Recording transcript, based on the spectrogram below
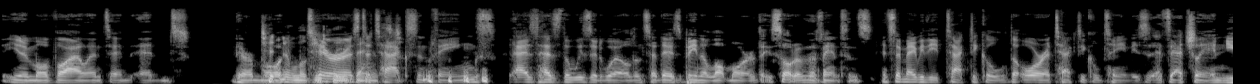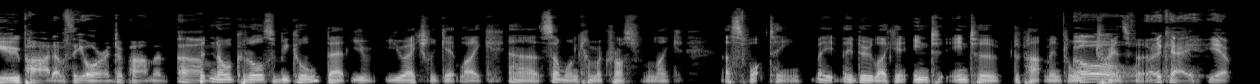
you know more violent and and there are more terrorist advanced. attacks and things, as has the wizard world, and so there's been a lot more of these sort of events, and, and so maybe the tactical, the Auror tactical team is it's actually a new part of the Auror department. Um, But no, it could also be cool that you you actually get like uh, someone come across from like a SWAT team. They they do like an inter interdepartmental oh, transfer. Okay, yep,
